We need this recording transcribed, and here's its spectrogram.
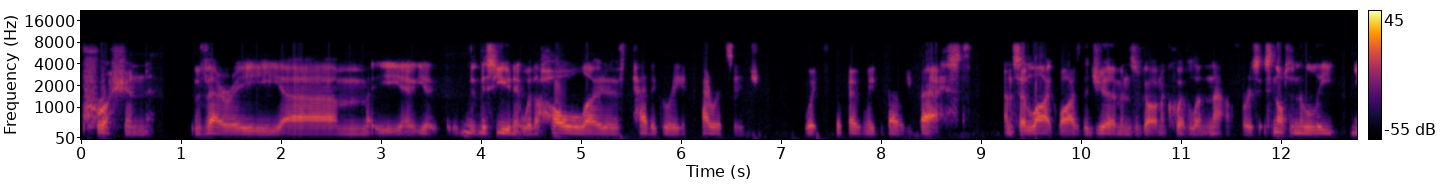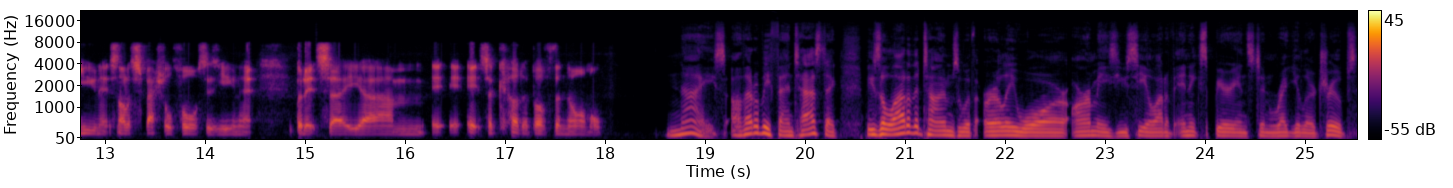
Prussian very um, you know, this unit with a whole load of pedigree and heritage, which took only the very best. And so, likewise, the Germans have got an equivalent now for us. It's not an elite unit, it's not a special forces unit, but it's a um, it, it's a cut above the normal. Nice. Oh, that'll be fantastic. Because a lot of the times with early war armies, you see a lot of inexperienced and regular troops.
